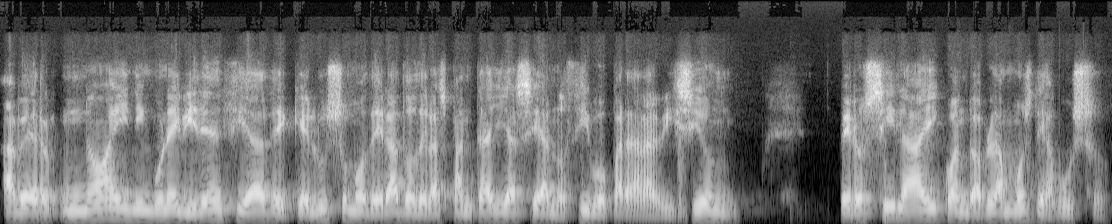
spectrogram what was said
a ver, no hay ninguna evidencia de que el uso moderado de las pantallas sea nocivo para la visión, pero sí la hay cuando hablamos de abuso.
